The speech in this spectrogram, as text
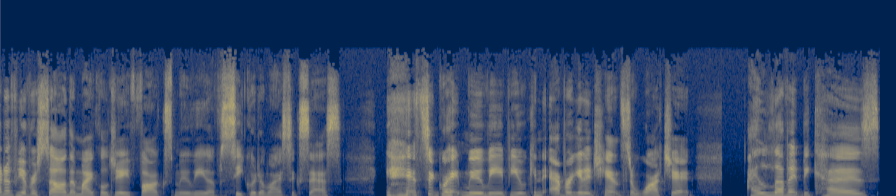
I don't know if you ever saw the Michael J. Fox movie of Secret of My Success. It's a great movie if you can ever get a chance to watch it. I love it because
